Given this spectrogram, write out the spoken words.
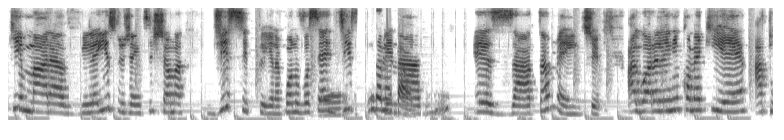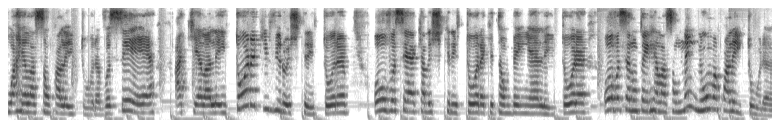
Que maravilha! Isso, gente, se chama disciplina. Quando você é, é disciplinado, Exatamente. Agora, Leni, como é que é a tua relação com a leitura? Você é aquela leitora que virou escritora, ou você é aquela escritora que também é leitora, ou você não tem relação nenhuma com a leitura?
